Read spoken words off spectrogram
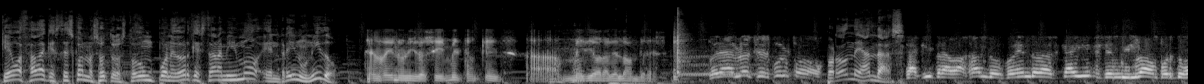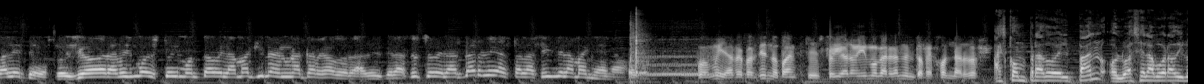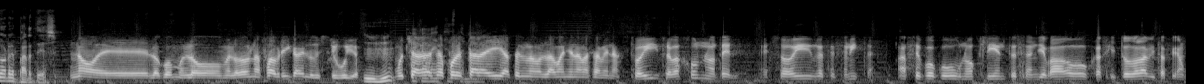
Qué gozada que estés con nosotros, todo un ponedor que está ahora mismo en Reino Unido. El Reino Unido, sí, Milton Keynes, a media hora de Londres. Buenas noches, Pulpo. ¿Por dónde andas? Aquí trabajando, poniendo las calles en Bilbao, en Portugalete. Pues yo ahora mismo estoy montado en la máquina en una cargadora, desde las 8 de la tarde hasta las 6 de la mañana. Pues mira, repartiendo pan. Estoy ahora mismo cargando en Torrejón, las dos. ¿Has comprado el pan o lo has elaborado y lo repartes? No, eh, lo, como- lo- me lo da una fábrica y lo distribuyo. Muchas gracias por estar ahí haciendo la mañana más amena. Soy, trabajo en un hotel, soy recepcionista. Hace poco unos clientes se han llevado casi toda la habitación.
